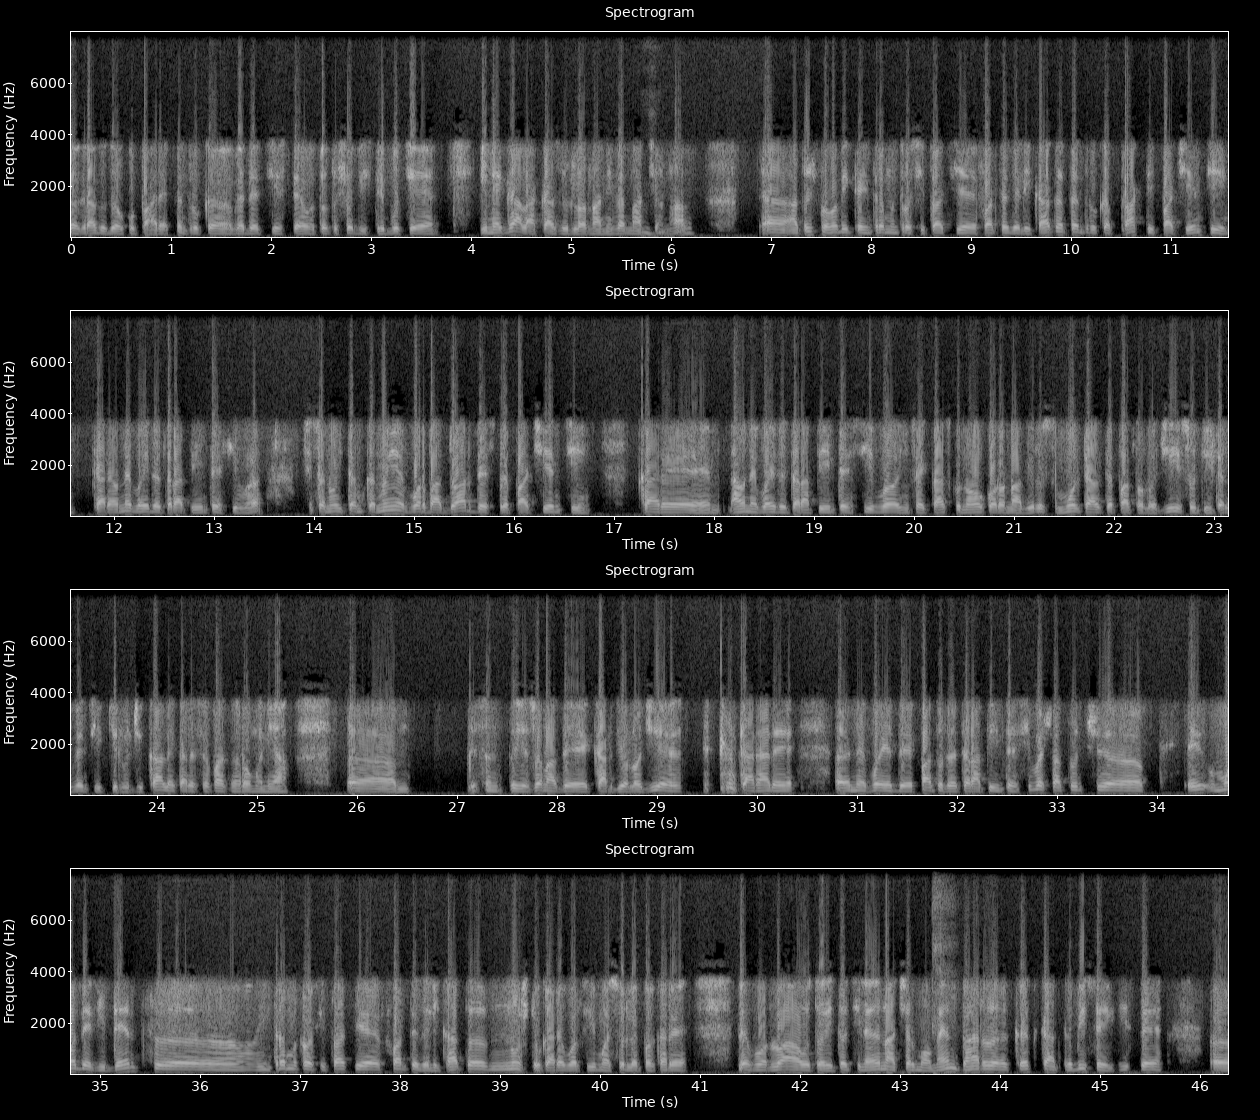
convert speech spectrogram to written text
100% gradul de ocupare, pentru că, vedeți, este o, totuși o distribuție inegală a cazurilor la nivel național, uh, atunci probabil că intrăm într-o situație foarte delicată, pentru că, practic, pacienții care au nevoie de terapie intensivă, și să nu uităm că nu e vorba doar despre pacienții care au nevoie de terapie intensivă infectați cu nou coronavirus. Sunt multe alte patologii, sunt intervenții chirurgicale care se fac în România, uh, sunt, e zona de cardiologie care are uh, nevoie de paturi de terapie intensivă și atunci, uh, în mod evident, uh, intrăm într-o situație foarte delicată. Nu știu care vor fi măsurile pe care le vor lua autoritățile în acel moment, dar cred că ar trebui să existe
